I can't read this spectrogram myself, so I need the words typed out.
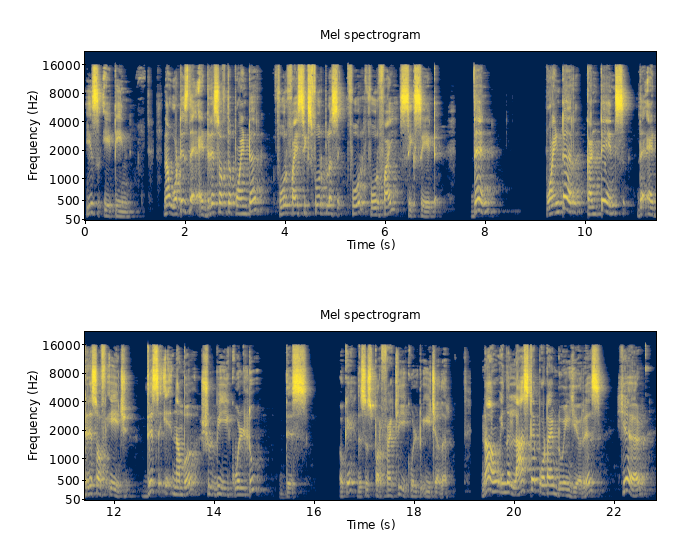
is 18. Now what is the address of the pointer? 4564 plus 4, 4568. Then pointer contains the address of age. This number should be equal to this. Okay, this is perfectly equal to each other. Now in the last step what I am doing here is here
